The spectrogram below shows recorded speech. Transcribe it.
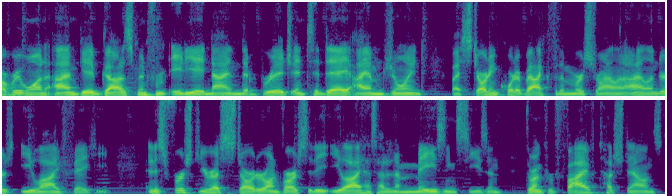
everyone. I'm Gabe Gottesman from 88.9 The Bridge, and today I am joined by starting quarterback for the Mercer Island Islanders, Eli Fahey. In his first year as starter on varsity, Eli has had an amazing season, throwing for five touchdowns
